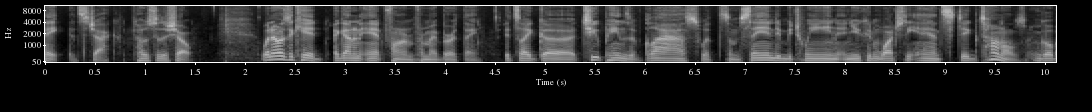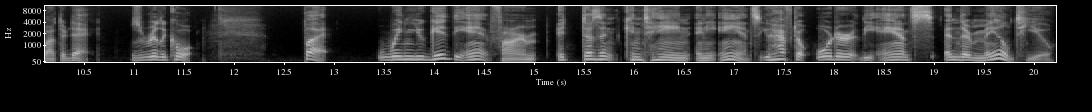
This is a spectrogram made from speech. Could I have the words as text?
Hey, it's Jack, host of the show. When I was a kid, I got an ant farm for my birthday. It's like uh, two panes of glass with some sand in between, and you can watch the ants dig tunnels and go about their day. It was really cool. But when you get the ant farm, it doesn't contain any ants. You have to order the ants and they're mailed to you.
